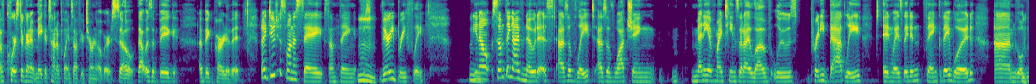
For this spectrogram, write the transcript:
Of course, they're going to make a ton of points off your turnovers. So that was a big, a big part of it. But I do just want to say something, just very briefly. You know, something I've noticed as of late, as of watching many of my teams that I love lose pretty badly in ways they didn't think they would. Um, Golden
